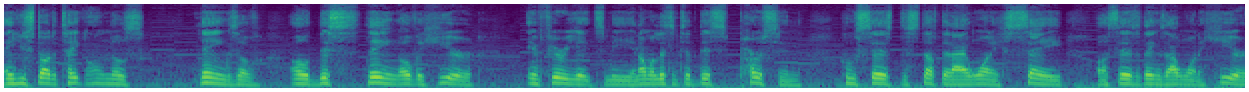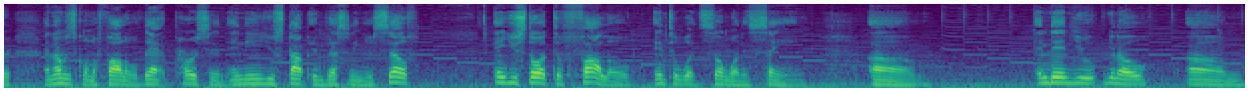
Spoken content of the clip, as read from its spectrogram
and you start to take on those things of, oh, this thing over here infuriates me, and I'm gonna listen to this person who says the stuff that I want to say or says the things I want to hear, and I'm just gonna follow that person, and then you stop investing in yourself and you start to follow into what someone is saying. Um, and then you you know um,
